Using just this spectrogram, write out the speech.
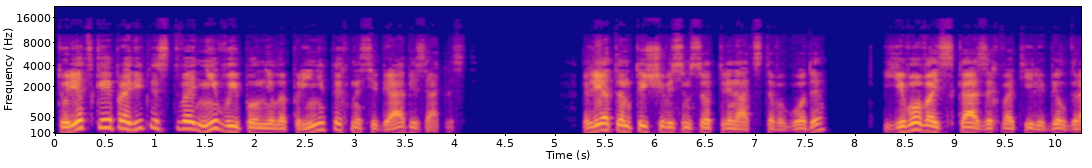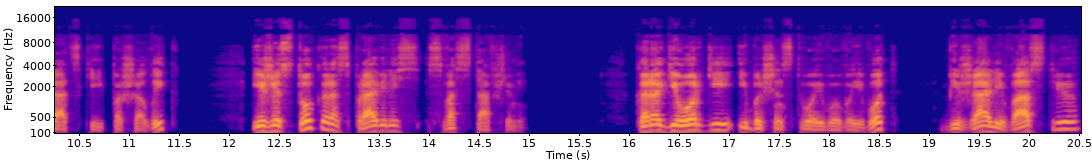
турецкое правительство не выполнило принятых на себя обязательств. Летом 1813 года его войска захватили Белградский Пашалык и жестоко расправились с восставшими. Карагеоргий и большинство его воевод бежали в Австрию,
